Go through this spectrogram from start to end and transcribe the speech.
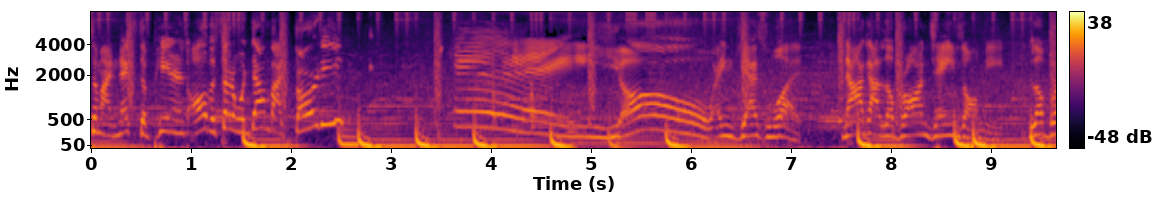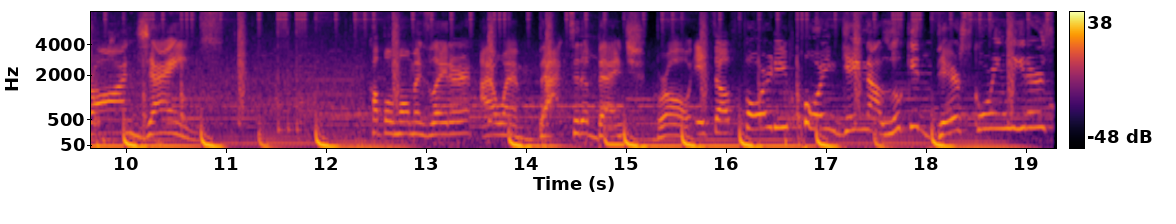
to my next appearance, all of a sudden we're down by 30? Hey, yo. And guess what? Now I got LeBron James on me. LeBron James. A couple moments later, I went back to the bench. Bro, it's a 40 point game. Now look at their scoring leaders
